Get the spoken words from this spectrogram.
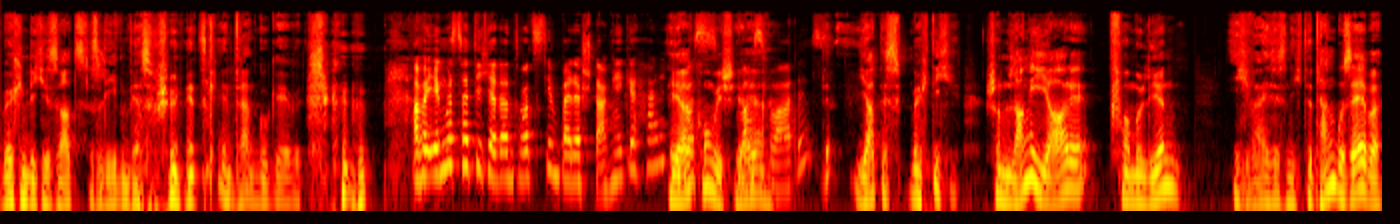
wöchentliche Satz, das Leben wäre so schön, wenn es kein Tango gäbe. Aber irgendwas hat dich ja dann trotzdem bei der Stange gehalten. Ja, was, komisch. Ja, was ja. war das? Ja, das möchte ich schon lange Jahre formulieren. Ich weiß es nicht. Der Tango selber,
